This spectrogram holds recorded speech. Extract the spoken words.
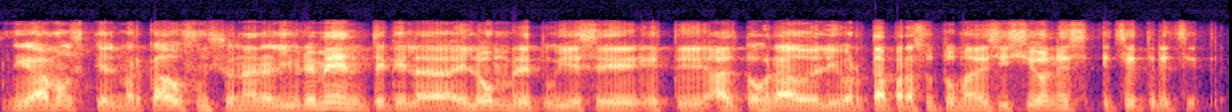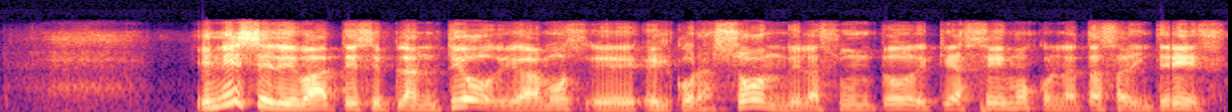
digamos, que el mercado funcionara libremente, que el hombre tuviese este, altos grados de libertad para su toma de decisiones, etcétera, etcétera. En ese debate se planteó, digamos, eh, el corazón del asunto de qué hacemos con la tasa de interés.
